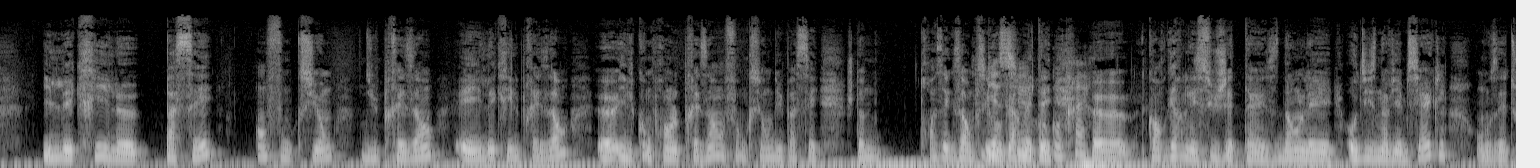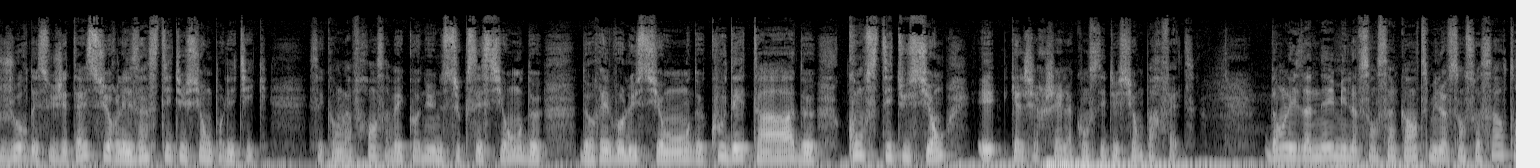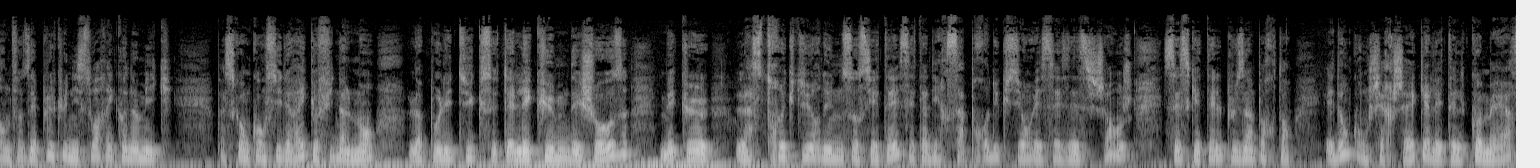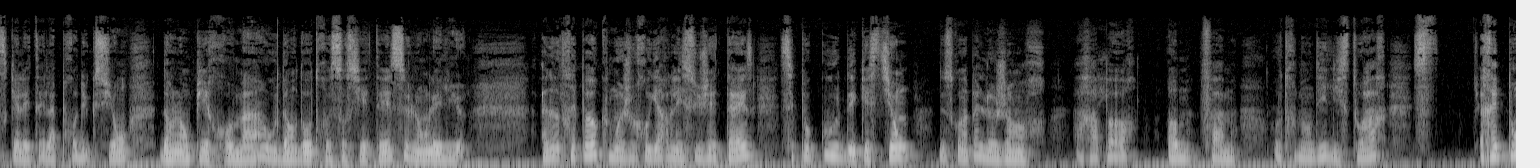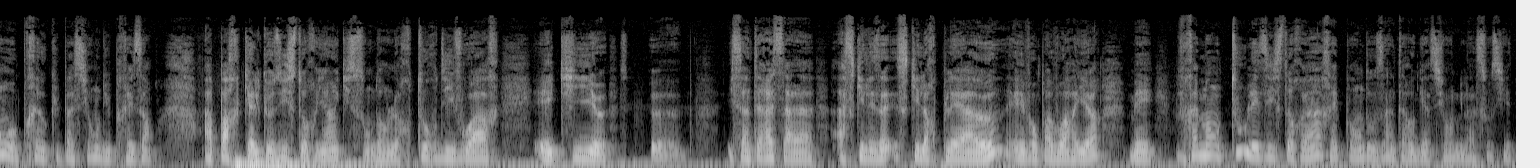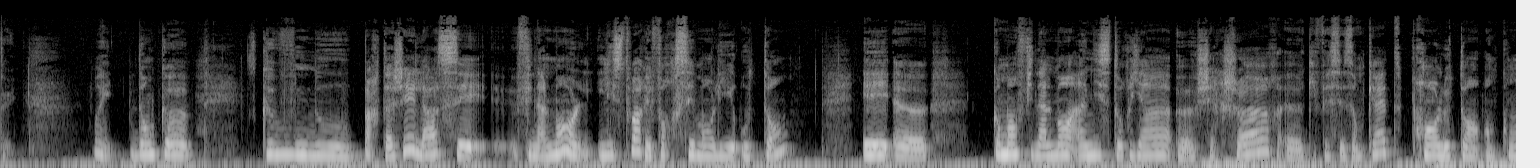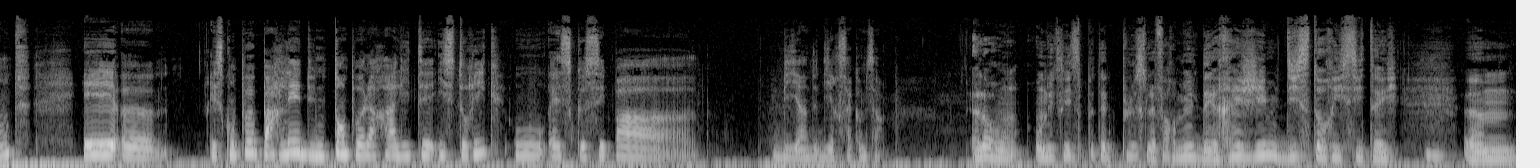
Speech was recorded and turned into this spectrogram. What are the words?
il écrit le passé en fonction du présent et il écrit le présent, euh, il comprend le présent en fonction du passé. Je donne trois exemples, si vous permettez. Euh, quand on regarde les sujets de thèse, dans les, au XIXe siècle, on faisait toujours des sujets de thèse sur les institutions politiques. C'est quand la France avait connu une succession de, révolutions, de coups d'État, de constitutions, et qu'elle cherchait la constitution parfaite. Dans les années 1950-1960, on ne faisait plus qu'une histoire économique parce qu'on considérait que finalement la politique c'était l'écume des choses, mais que la structure d'une société, c'est-à-dire sa production et ses échanges, c'est ce qui était le plus important. Et donc on cherchait quel était le commerce, quelle était la production dans l'Empire romain ou dans d'autres sociétés selon les lieux. À notre époque, moi je regarde les sujets de thèse, c'est beaucoup des questions de ce qu'on appelle le genre, rapport homme-femme. Autrement dit, l'histoire, répond aux préoccupations du présent. À part quelques historiens qui sont dans leur tour d'ivoire et qui euh, euh, s'intéressent à, ce, qui les, ce qui leur plaît à eux et vont pas voir ailleurs, mais vraiment tous les historiens répondent aux interrogations de la société. Oui, donc euh, ce que vous nous partagez là, c'est finalement l'histoire est forcément liée au temps et comment finalement un historien euh, chercheur euh, qui fait ses enquêtes prend le temps en compte et euh, est-ce qu'on peut parler d'une temporalité historique ou est-ce que c'est pas bien de dire ça comme ça? Alors, on, utilise peut-être plus la formule des régimes d'historicité. Mmh.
